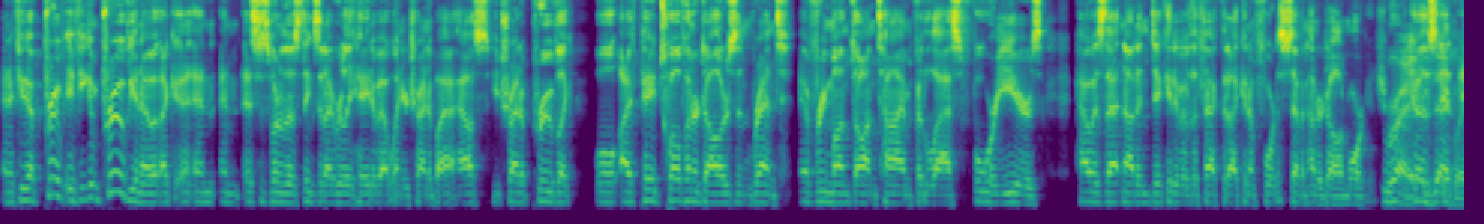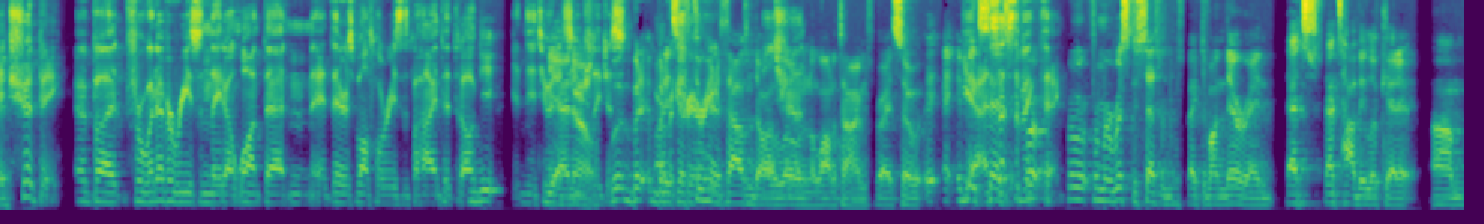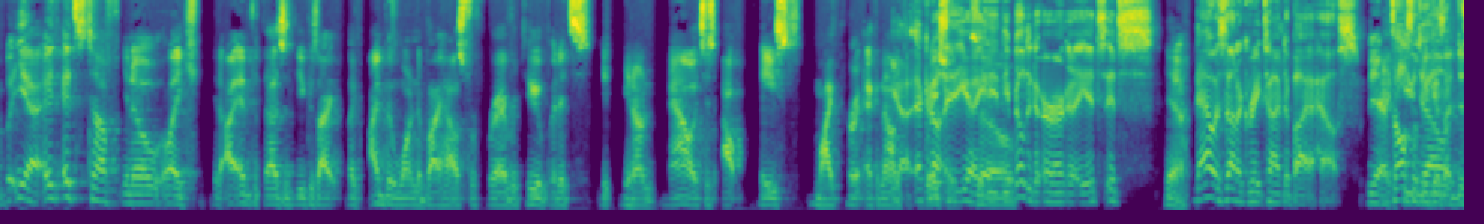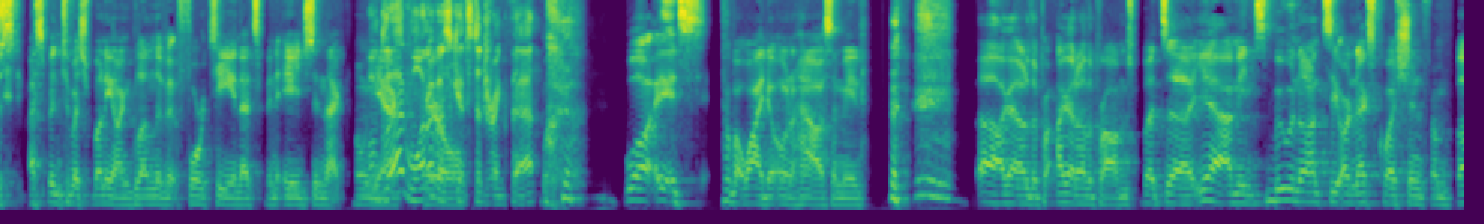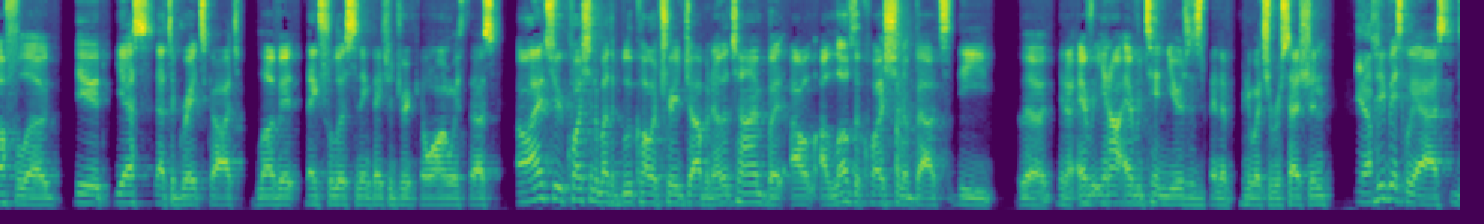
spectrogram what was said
And if you have proof, if you can prove, you know, like, and and this is one of those things that I really hate about when you're trying to buy a house. If you try to prove, like, well, I've paid twelve hundred dollars in rent every month on time for the last four years. How is that not indicative of the fact that I can afford a seven hundred dollar mortgage? Right, because it- exactly. it, should be. But for whatever reason, they don't want that, and it, there's multiple reasons behind it that I'll get into. yeah, it's no, usually just but but, it's a three arbitrary hundred thousand dollar bullshit. loan a lot of times, right? So it, it Yeah, makes sense that's the big from, thing. From, from a risk assessment perspective on their end. That's that's how they look at it. Um, but yeah, it, it's tough. You know, like you know, I empathize with you because I like I've been wanting to buy a house for forever too, but it's you know now it's just outpaced my current economic yeah, economic, yeah, So, the ability to earn it's it's yeah. now is not a great time to buy a house. Yeah, it's If you also because I just I spend too much money on Glenlivet 14 that's been aged in that I'm glad one of us gets to drink that. well, it's about why I don't own a house. I mean, oh, I got other pro- I got other problems, but uh, yeah, I mean, moving on to our next question from Buffalo, dude. Yes, that's a great Scotch. Love it. Thanks for listening. Thanks for drinking along with us. I'll answer your question about the blue collar trade job another time, but I'll, I love the question about the the you know every you know every ten years has been a pretty much a recession. Yeah. So he basically asked,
